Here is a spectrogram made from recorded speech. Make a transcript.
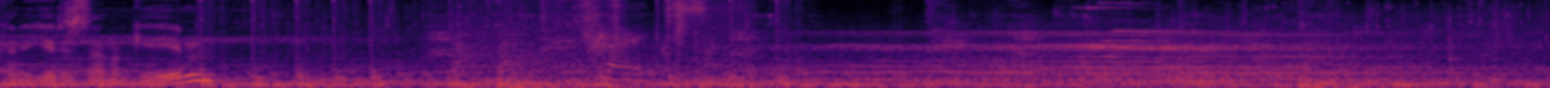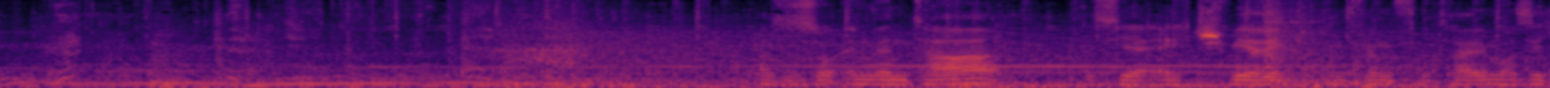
Kann ich ihr das aber geben. Thanks. Also so Inventar ist hier echt schwierig im fünften Teil, muss ich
